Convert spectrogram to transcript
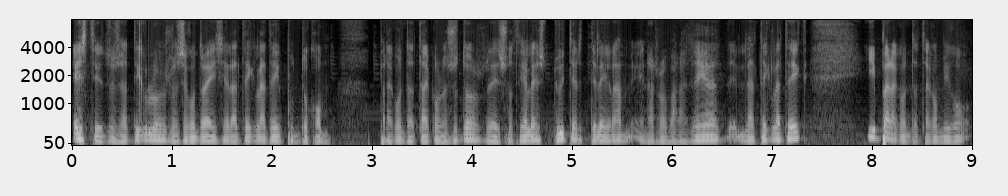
este y otros artículos los encontráis en la teclatec.com. Para contactar con nosotros, redes sociales, Twitter, Telegram en arroba la teclatec y para contactar conmigo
